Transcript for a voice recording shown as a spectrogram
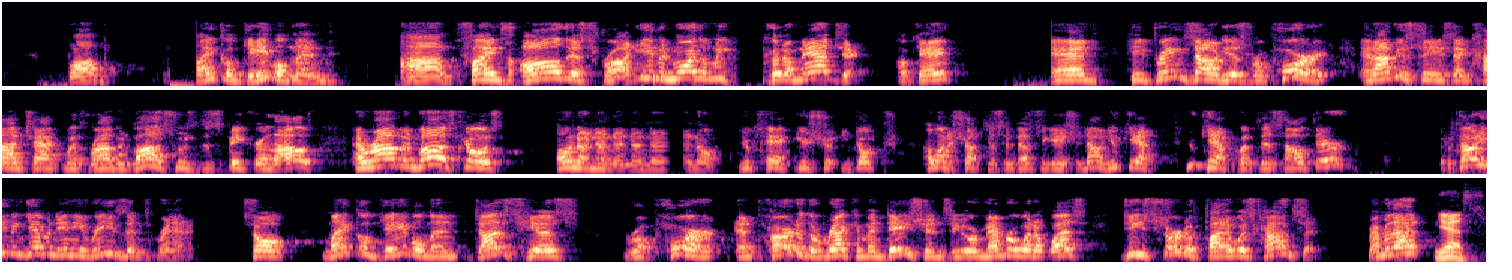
Well, Michael Gableman um, finds all this fraud, even more than we could imagine. Okay. And he brings out his report, and obviously he's in contact with Robin Vos, who's the Speaker of the House. And Robin Vos goes, "Oh no, no, no, no, no, no! You can't. You should. You don't. I want to shut this investigation down. You can't. You can't put this out there without even giving any reasons, Brandon. So Michael Gableman does his report, and part of the recommendations, you remember what it was? Decertify Wisconsin. Remember that? Yes.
